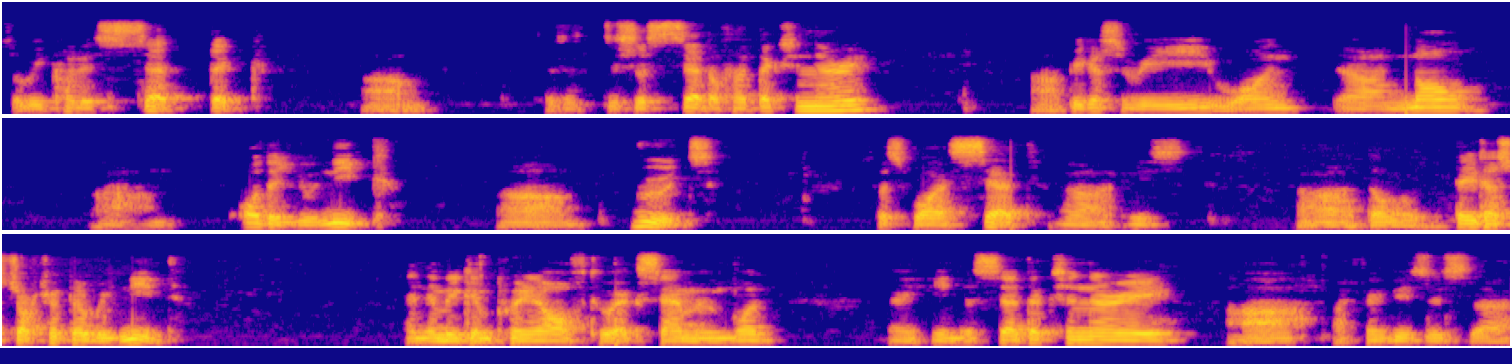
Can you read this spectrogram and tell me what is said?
So we call it set dic. Um, this, is, a set of a dictionary uh, because we want uh, non um, all the unique um, roots. That's why set uh, is uh, the data structure that we need. And then we can print it off to examine what uh, in the set dictionary. Uh, I think this is uh,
